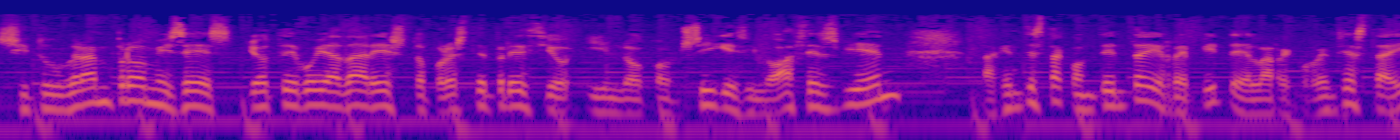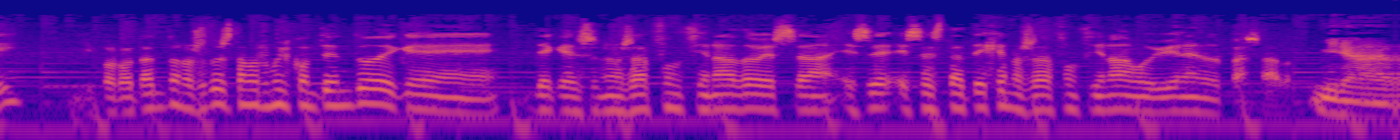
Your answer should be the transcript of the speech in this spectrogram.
Si tu gran promise es yo te voy a dar esto por este precio y lo consigues y lo haces bien, la gente está contenta y repite, la recurrencia está ahí. Y por lo tanto nosotros estamos muy contentos de que, de que nos ha funcionado esa, esa, estrategia, nos ha funcionado muy bien en el pasado. Mira,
